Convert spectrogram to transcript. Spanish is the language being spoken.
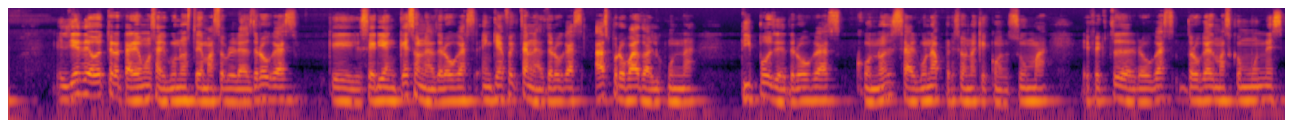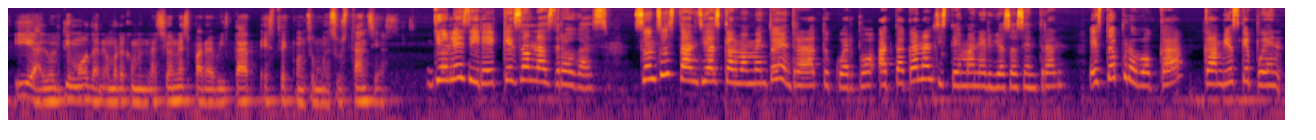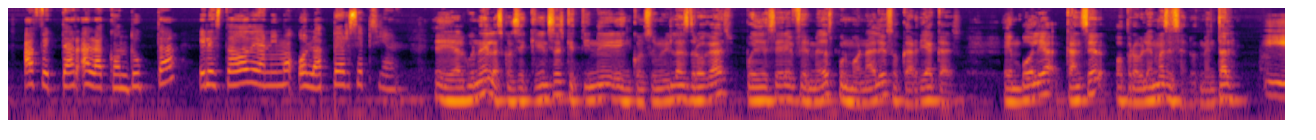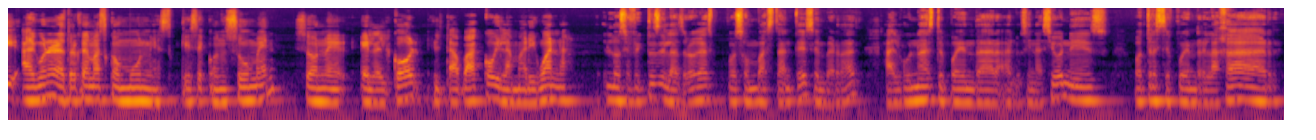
El día de hoy trataremos algunos temas sobre las drogas, que serían qué son las drogas, en qué afectan las drogas, has probado alguna, tipos de drogas, conoces a alguna persona que consuma efectos de drogas, drogas más comunes y al último daremos recomendaciones para evitar este consumo de sustancias. Yo les diré qué son las drogas. Son sustancias que al momento de entrar a tu cuerpo atacan al sistema nervioso central. Esto provoca cambios que pueden afectar a la conducta, el estado de ánimo o la percepción. Eh, alguna de las consecuencias que tiene en consumir las drogas puede ser enfermedades pulmonales o cardíacas, embolia, cáncer o problemas de salud mental. Y algunas de las drogas más comunes que se consumen son el, el alcohol, el tabaco y la marihuana. Los efectos de las drogas pues son bastantes, en verdad. Algunas te pueden dar alucinaciones, otras te pueden relajar,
